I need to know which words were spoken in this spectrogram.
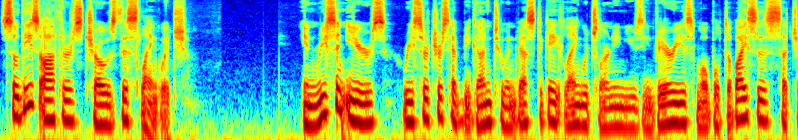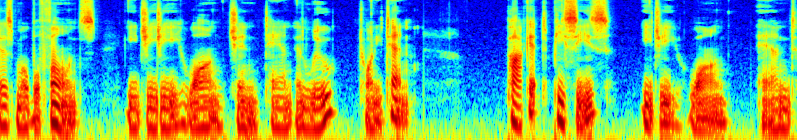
So these authors chose this language. In recent years, researchers have begun to investigate language learning using various mobile devices such as mobile phones, e.g., Wang, Chin, Tan, and Liu, 2010. Pocket PCs, e.g., Wang and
